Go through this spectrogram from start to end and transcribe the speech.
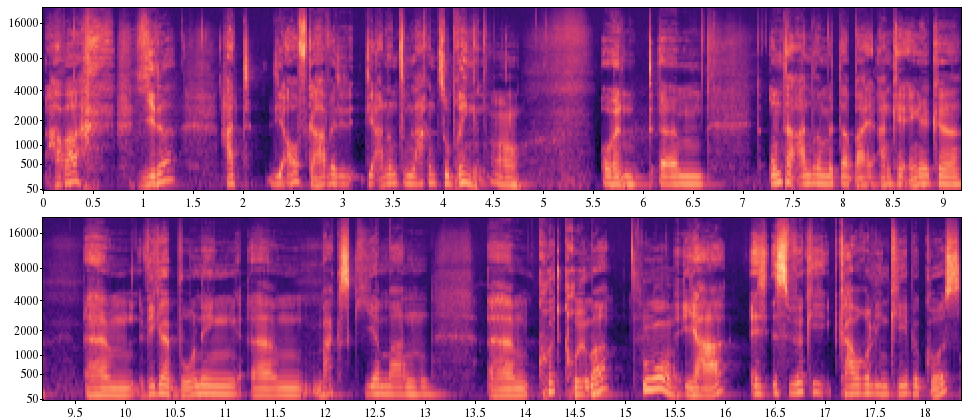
Aber jeder hat die Aufgabe, die, anderen zum Lachen zu bringen. Oh. Und ähm, unter anderem mit dabei Anke Engelke, ähm, Wiegald Boning, ähm, Max Giermann, ähm, Kurt Krömer. Oh. Ja, es ist wirklich Caroline Kebekus.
